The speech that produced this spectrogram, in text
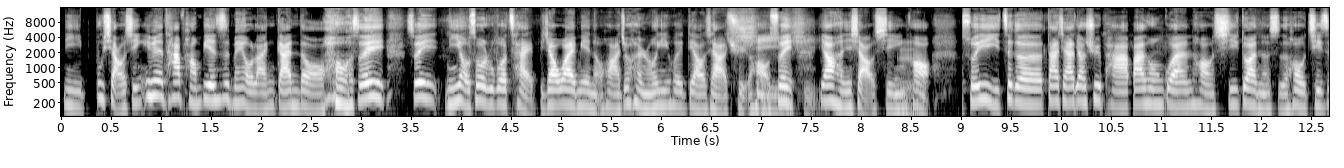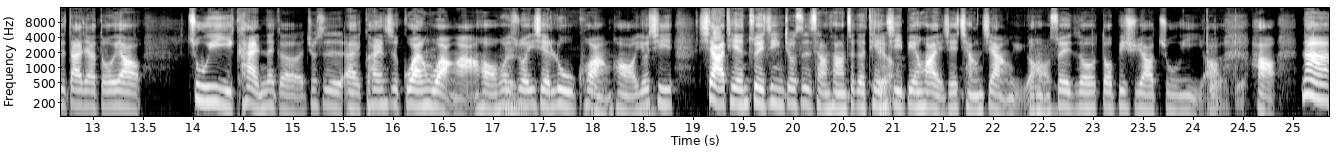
你不小心，因为它旁边是没有栏杆的哦，所以所以你有时候如果踩比较外面的话，就很容易会掉下去哈，所以要很小心哈。所以这个大家要去爬八通关哈西段的时候，其实大家都要。注意看那个，就是哎，看是官网啊，哈，或者说一些路况哈，尤其夏天最近就是常常这个天气变化，有些强降雨哦，所以都都必须要注意哦。好，那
